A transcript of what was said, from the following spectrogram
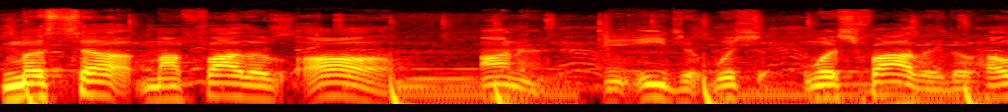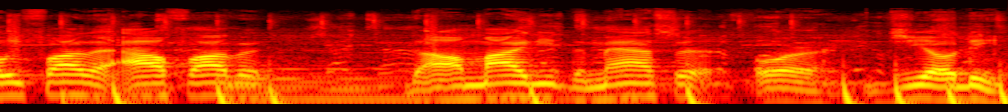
You must tell my father of all honor in Egypt. Which which father? The Holy Father, our Father, the Almighty, the Master, or God?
